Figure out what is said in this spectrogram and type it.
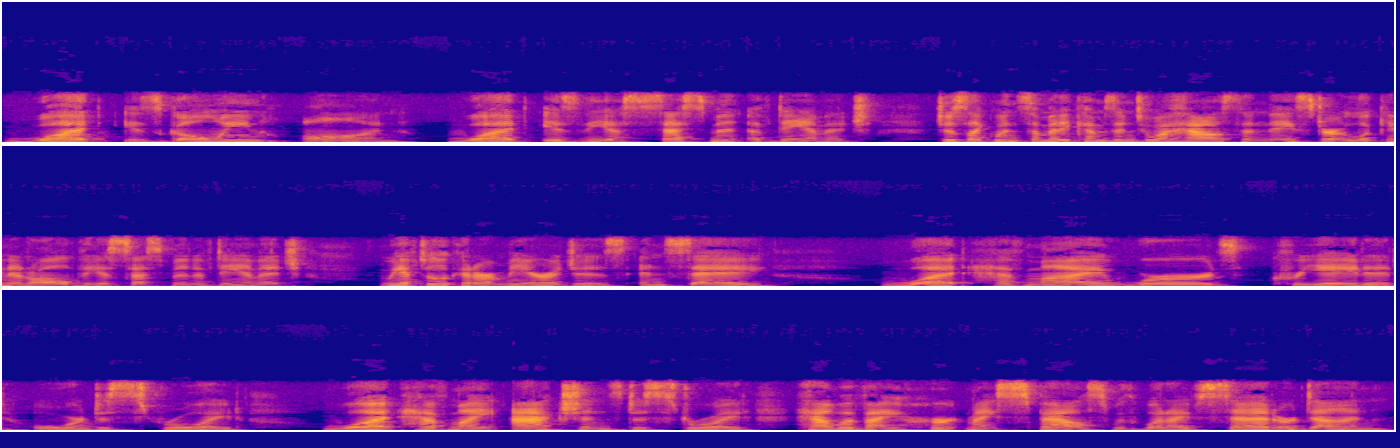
what is going on? What is the assessment of damage? Just like when somebody comes into a house and they start looking at all the assessment of damage, we have to look at our marriages and say, what have my words created or destroyed? What have my actions destroyed? How have I hurt my spouse with what I've said or done?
